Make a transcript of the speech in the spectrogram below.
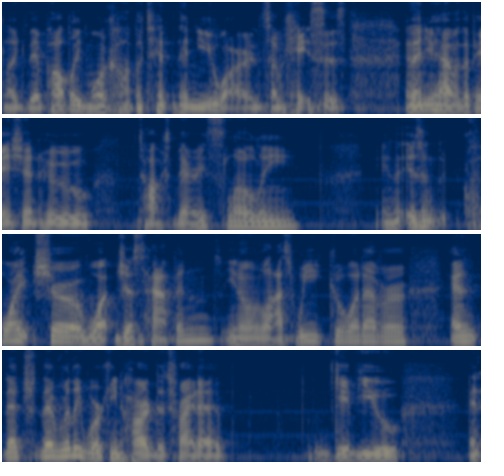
Like they're probably more competent than you are in some cases. And then you have the patient who talks very slowly and isn't quite sure of what just happened, you know, last week or whatever. And they're, tr- they're really working hard to try to give you an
